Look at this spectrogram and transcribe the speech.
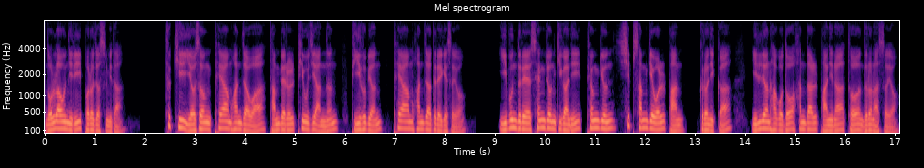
놀라운 일이 벌어졌습니다. 특히 여성 폐암 환자와 담배를 피우지 않는 비흡연 폐암 환자들에게서요. 이분들의 생존 기간이 평균 13개월 반, 그러니까 1년하고도 한 달 반이나 더 늘어났어요.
